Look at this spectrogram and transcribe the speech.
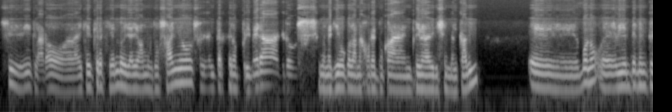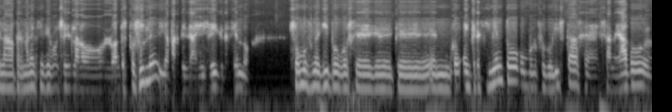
Sí, claro, hay que ir creciendo, ya llevamos dos años, el tercero en primera, creo, si no me equivoco, la mejor época en primera división del Cádiz. Eh, bueno, evidentemente la permanencia hay que conseguirla lo, antes posible y a partir de ahí seguir creciendo. somos un equipo pues que, en, en crecimiento, con buenos futbolistas, eh, saneado,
